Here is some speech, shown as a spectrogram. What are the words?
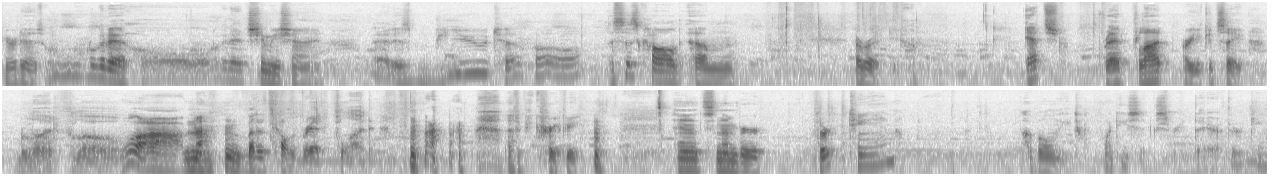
Here it is. Ooh, look at that. Oh, look at that shimmy shine. That is beautiful. This is called, um, I wrote it down. Etched Red Flood, or you could say Blood Flow. Wow, no, but it's called Red Flood. That'd be creepy. and it's number 13 of only 26 right there. 13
